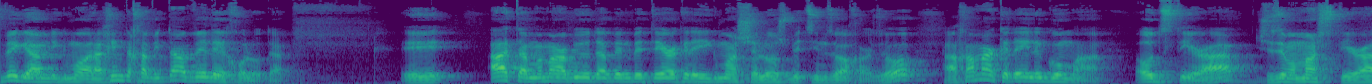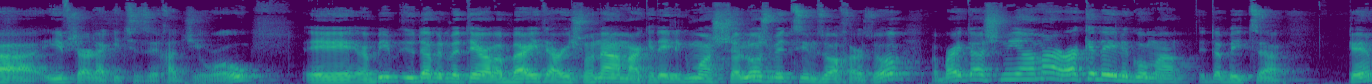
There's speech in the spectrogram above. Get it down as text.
וגם לגמוע, להכין את החביתה ולאכול אותה. אטם אמר רבי יהודה בן ביתר כדי לגמוע שלוש ביצים זו אחר זו, אך אמר כדי לגומעה. עוד סתירה, שזה ממש סתירה, אי אפשר להגיד שזה אחד שירו. אה, רבי יהודה בן ביתר בברית הראשונה אמר כדי לגמוע שלוש ביצים זו אחר זו, בברית השנייה אמר רק כדי לגומע את הביצה, כן?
